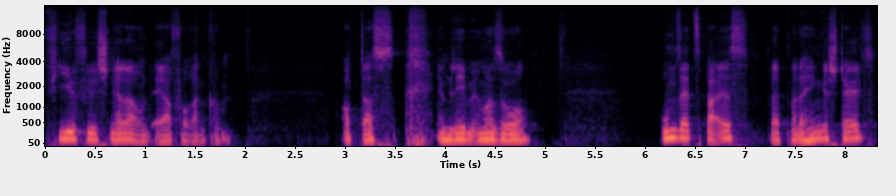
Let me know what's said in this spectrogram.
viel, viel schneller und eher vorankommen. Ob das im Leben immer so umsetzbar ist, bleibt mal dahingestellt.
